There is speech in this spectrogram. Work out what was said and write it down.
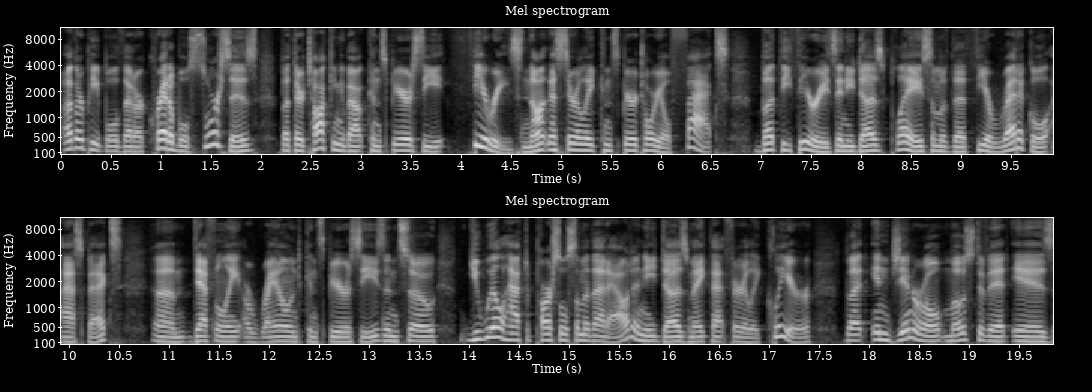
other people that are credible sources, but they're talking about conspiracy theories, not necessarily conspiratorial facts, but the theories. And he does play some of the theoretical aspects, um, definitely around conspiracies. And so you will have to parcel some of that out, and he does make that fairly clear. But in general, most of it is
